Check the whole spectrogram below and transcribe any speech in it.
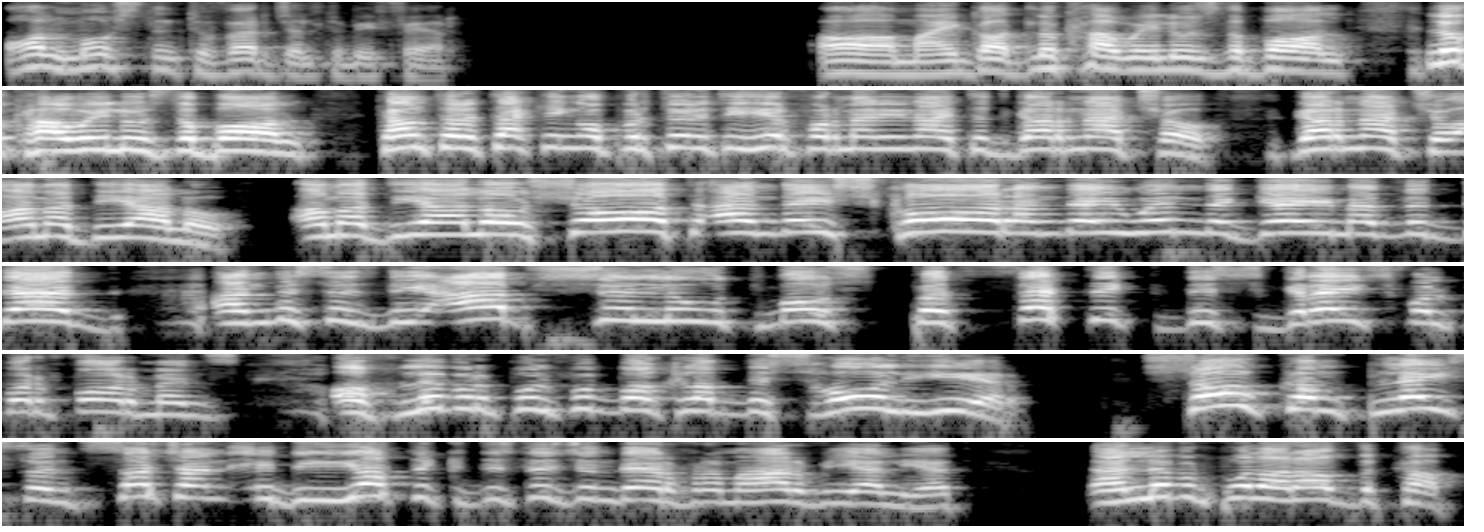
Almost into Virgil, to be fair. Oh my God, look how we lose the ball. Look how we lose the ball. Counter-attacking opportunity here for Man United. Garnacho, Garnacho, Amad Diallo. Amad Diallo shot and they score and they win the game at the dead. And this is the absolute most pathetic, disgraceful performance of Liverpool Football Club this whole year. So complacent, such an idiotic decision there from Harvey Elliott. And Liverpool are out of the cup.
